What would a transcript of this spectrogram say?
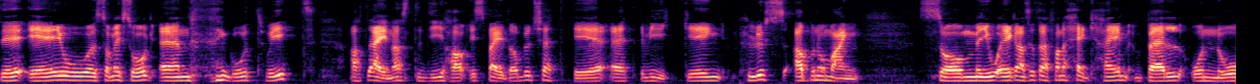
det er jo, som jeg så, en, god tweet at det eneste de har i speiderbudsjett, er et Viking pluss-abonnement. Som jo er ganske treffende. Heggheim, Bell og nå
